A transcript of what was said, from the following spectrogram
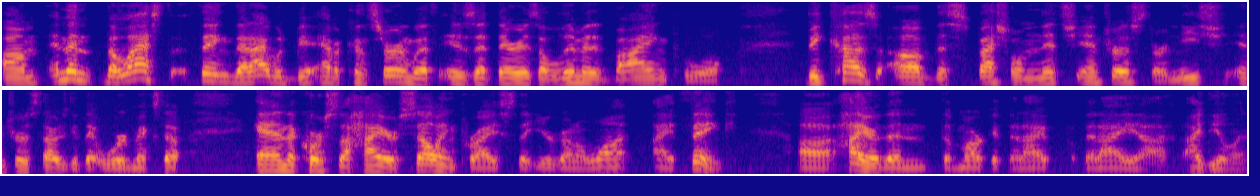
Um, and then the last thing that I would be, have a concern with is that there is a limited buying pool because of the special niche interest or niche interest. I always get that word mixed up. And of course, the higher selling price that you're going to want, I think, uh, higher than the market that I that I uh, I deal in.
